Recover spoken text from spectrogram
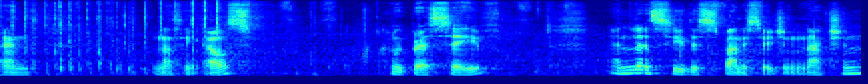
and nothing else. We press save and let's see the Spanish agent in action.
